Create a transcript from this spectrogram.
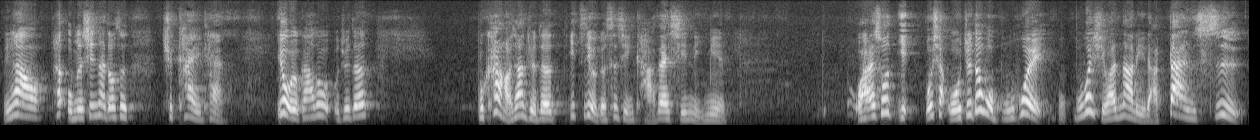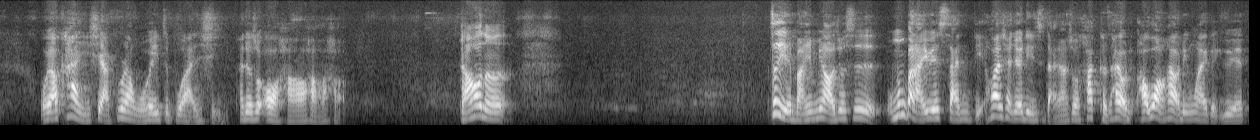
你看哦，他我们的心态都是去看一看，因为我跟他说，我觉得不看好像觉得一直有个事情卡在心里面。我还说也，我想我觉得我不会不会喜欢那里的，但是我要看一下，不然我会一直不安心。他就说哦，好好好。然后呢，这也蛮妙，就是我们本来约三点，后来小姐临时打电话说他可是还有他忘了还有另外一个约，可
